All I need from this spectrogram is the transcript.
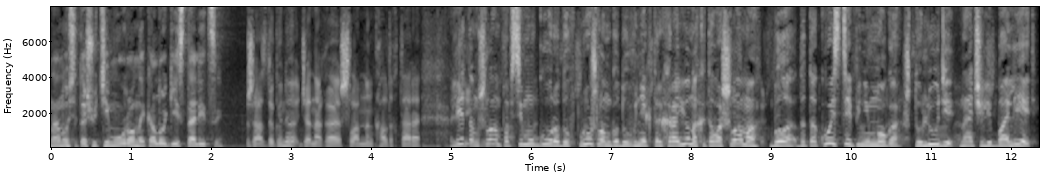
наносит ощутимый урон экологии столицы. Летом шлам по всему городу. В прошлом году в некоторых районах этого шлама было до такой степени много, что люди начали болеть.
